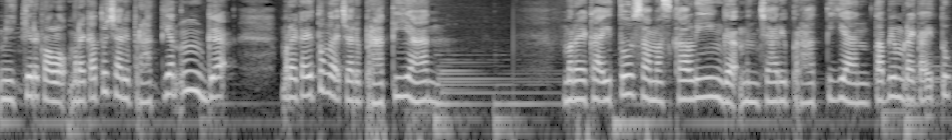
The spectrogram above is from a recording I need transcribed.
mikir kalau mereka tuh cari perhatian enggak. Mereka itu nggak cari perhatian mereka itu sama sekali nggak mencari perhatian, tapi mereka itu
